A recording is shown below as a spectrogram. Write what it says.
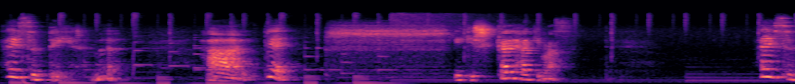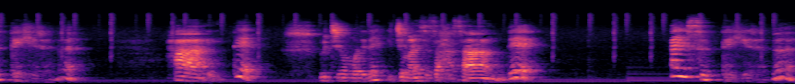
はい吸って緩む。吐い。て息しっかり吐きます。はい吸って緩む。吐い。て内ももでね1枚ずつ挟んではい吸って緩む。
